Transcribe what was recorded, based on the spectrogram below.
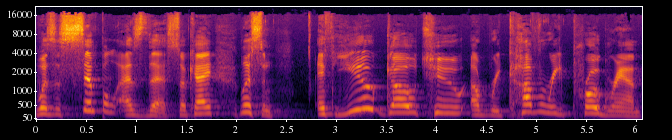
was as simple as this, okay? Listen, if you go to a recovery program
